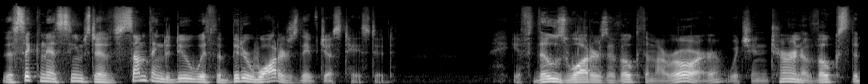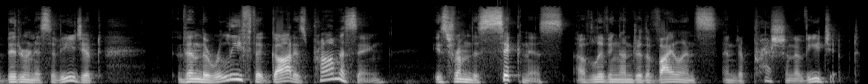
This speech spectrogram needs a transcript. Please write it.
the sickness seems to have something to do with the bitter waters they've just tasted. If those waters evoke the maror, which in turn evokes the bitterness of Egypt, then the relief that God is promising is from the sickness of living under the violence and oppression of Egypt.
